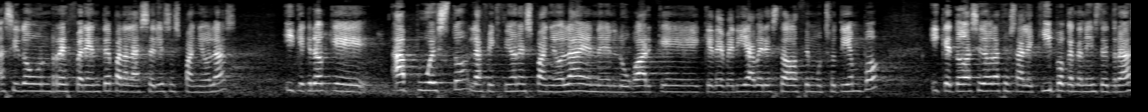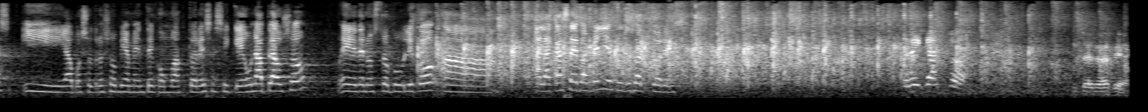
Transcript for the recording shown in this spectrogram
ha sido un referente para las series españolas y que creo que ha puesto la ficción española en el lugar que, que debería haber estado hace mucho tiempo y que todo ha sido gracias al equipo que tenéis detrás y a vosotros obviamente como actores. Así que un aplauso eh, de nuestro público a, a La Casa de Papel y a dos actores. Muchas gracias.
